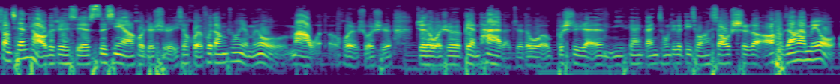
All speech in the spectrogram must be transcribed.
上千条的这些私信啊，或者是一些回复当中，也没有骂我的，或者说是觉得我是变态的，觉得我不是人，你赶赶紧从这个地球上消失了啊！好像还没有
